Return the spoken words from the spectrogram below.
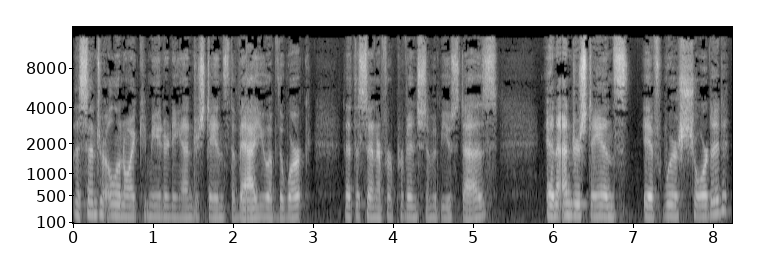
the Central Illinois community understands the value of the work that the Center for Prevention of Abuse does and understands if we're shorted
